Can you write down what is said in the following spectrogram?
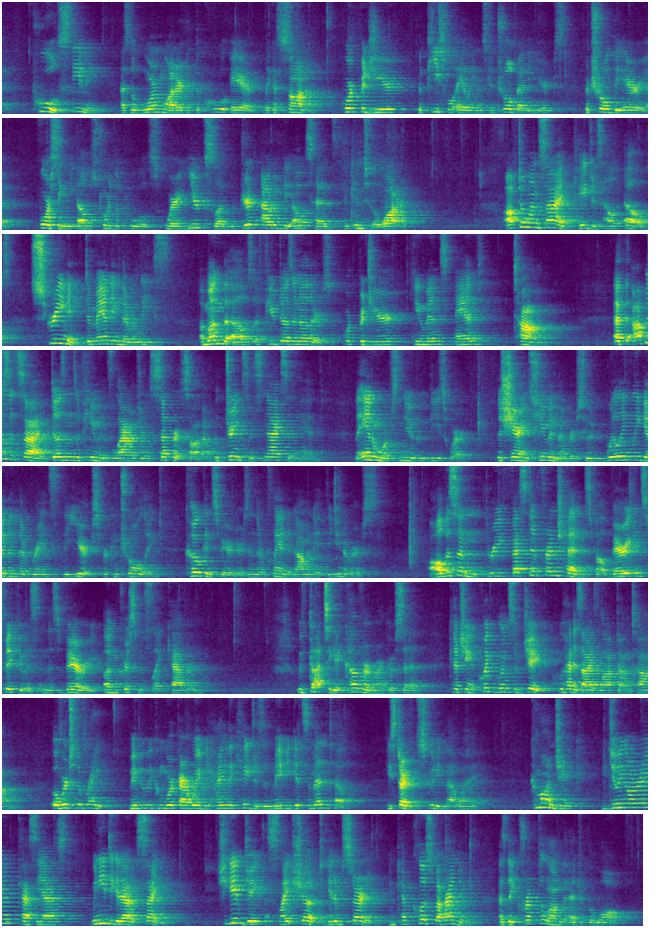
pools steaming as the warm water hit the cool air like a sauna. Hork-Bajir, the peaceful aliens controlled by the Yeerks, patrolled the area, forcing the elves toward the pools, where a Yeerk slug would drip out of the elves' heads and into the water. Off to one side, cages held elves, screaming, demanding their release. Among the elves, a few dozen others, Hork-Bajir, humans, and Tom. At the opposite side, dozens of humans lounged in a separate sauna with drinks and snacks in hand. The Animorphs knew who these were, the Sharing's human members who had willingly given their brains to the Yeerks for controlling, co-conspirators in their plan to dominate the universe. All of a sudden, three festive French hens felt very conspicuous in this very un-Christmas-like cavern. We've got to get cover, Marco said, catching a quick glimpse of Jake, who had his eyes locked on Tom. Over to the right. Maybe we can work our way behind the cages and maybe get some intel. He started scooting that way. Come on, Jake. You doing all right? Cassie asked. We need to get out of sight. She gave Jake a slight shove to get him started and kept close behind him as they crept along the edge of the wall.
